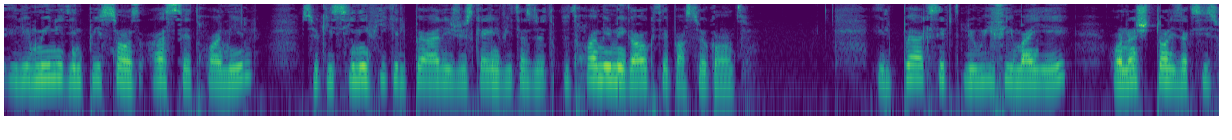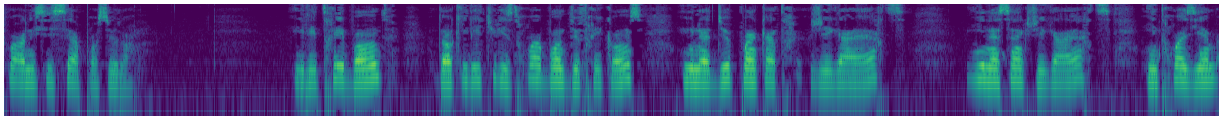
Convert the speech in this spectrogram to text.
il est muni d'une puissance AC3000, ce qui signifie qu'il peut aller jusqu'à une vitesse de 3000 mégaoctets par seconde. Il peut accepter le Wi-Fi maillé en achetant les accessoires nécessaires pour cela. Il est très bande, donc il utilise trois bandes de fréquence, une à 2.4 GHz, une à 5 GHz, une troisième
